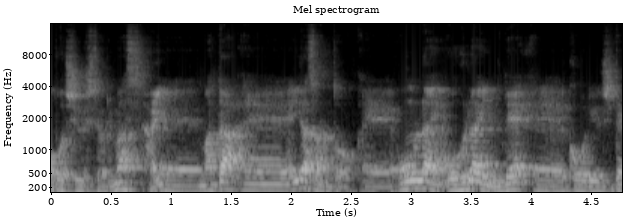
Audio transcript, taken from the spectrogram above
を募集しております。はいえーまた、えー、イラさんと、えーオンライン、オフラインで、えー交流して、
